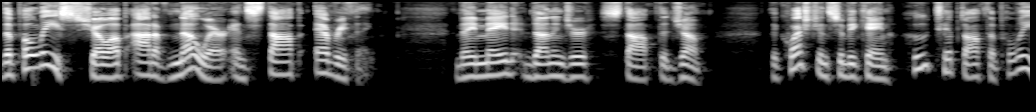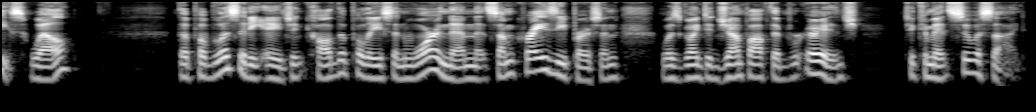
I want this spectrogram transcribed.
the police show up out of nowhere and stop everything. They made Dunninger stop the jump. The question soon became who tipped off the police? Well, the publicity agent called the police and warned them that some crazy person was going to jump off the bridge to commit suicide.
